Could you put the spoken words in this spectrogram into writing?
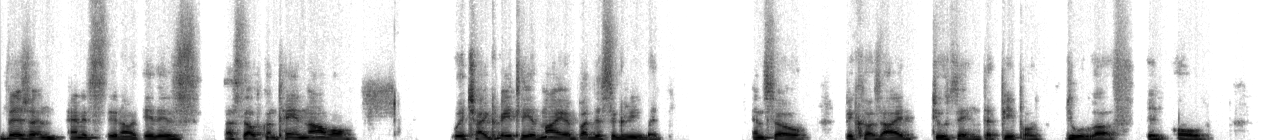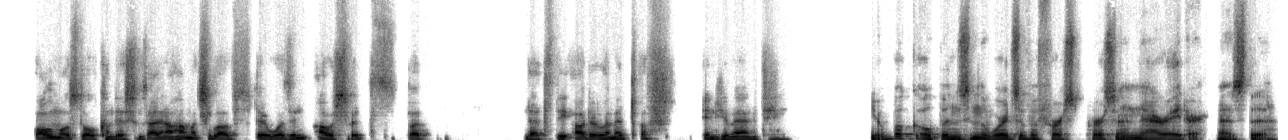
vision, and it's you know it is a self-contained novel, which I greatly admire but disagree with. And so because I do think that people do love in all almost all conditions. I don't know how much love there was in Auschwitz, but that's the other limit of inhumanity. Your book opens in the words of a first person narrator as the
